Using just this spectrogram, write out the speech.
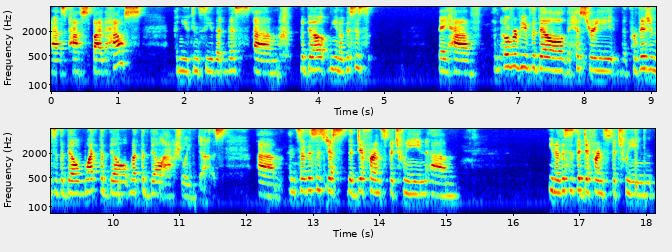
as passed by the House. And you can see that this, um, the bill, you know, this is, they have an overview of the bill, the history, the provisions of the bill, what the bill, what the bill actually does. Um, and so this is just the difference between, um, you know, this is the difference between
